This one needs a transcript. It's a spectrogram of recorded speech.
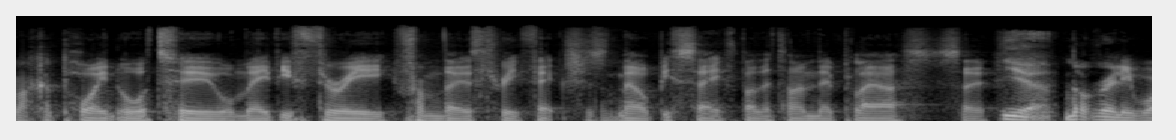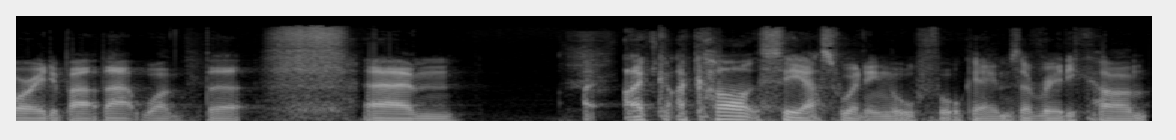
like a point or two, or maybe three from those three fixtures, and they'll be safe by the time they play us. So yeah. not really worried about that one, but um, I, I, I can't see us winning all four games. I really can't.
